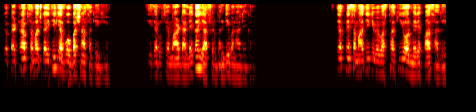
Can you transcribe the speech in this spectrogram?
जो पेट्रा अब समझ गई थी कि अब वो बच ना सकेगी। सीजर उसे मार डालेगा या फिर बंदी बना लेगा। उसने अपने समाधि की व्यवस्था की और मेरे पास आ गई।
